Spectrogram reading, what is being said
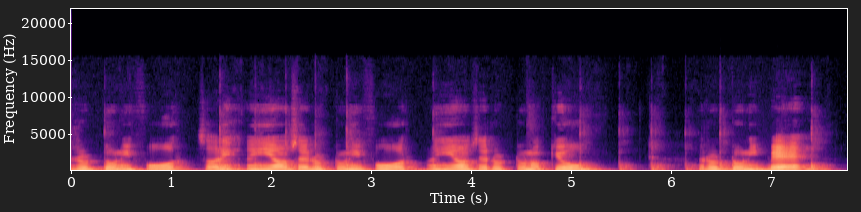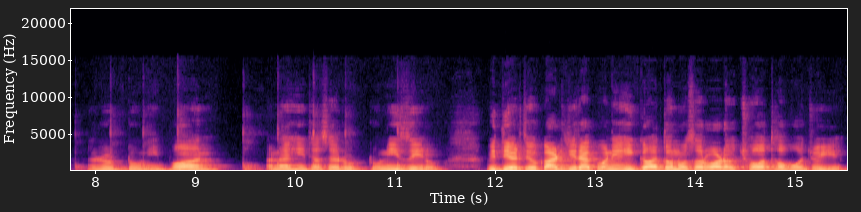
રૂટ ટુની ફોર સોરી અહીં આવશે રૂટ ટુની ફોર અહીં આવશે રૂટ ટુનો ક્યુબ રૂટ ટુની બે રૂટ ટુની વન અને અહીં થશે રૂટ ટુની ઝીરો વિદ્યાર્થીઓ કાળજી રાખવાની અહીં ઘાતોનો સરવાળો છ થવો જોઈએ.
